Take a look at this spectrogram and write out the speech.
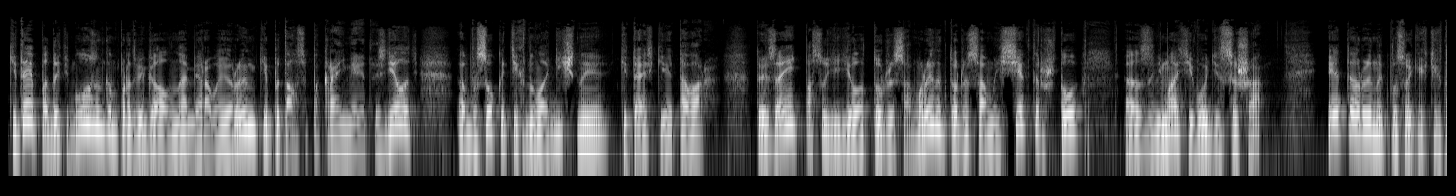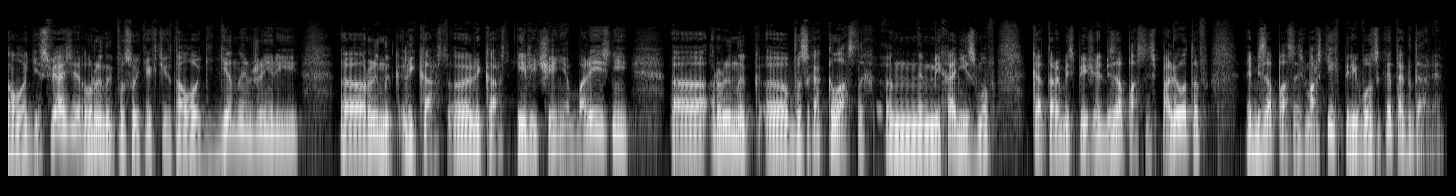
Китай под этим лозунгом продвигал на мировые рынки, пытался, по крайней мере, это сделать, э, высокотехнологичные китайские товары. То есть занять, по сути дела, тот же самый рынок, тот же самый сектор, что занимает сегодня США. Это рынок высоких технологий связи, рынок высоких технологий генной инженерии, э, рынок лекарств, э, лекарств и лечения болезней, э, рынок высококлассных механизмов, которые обеспечивают безопасность полетов, безопасность морских перевозок и так далее.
